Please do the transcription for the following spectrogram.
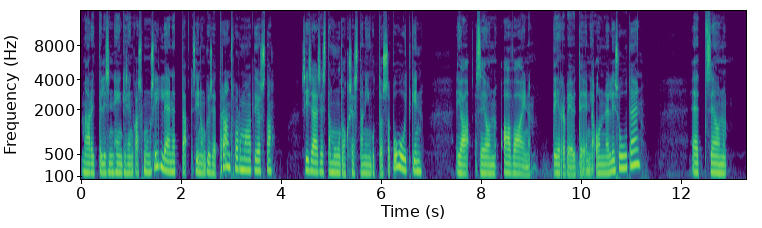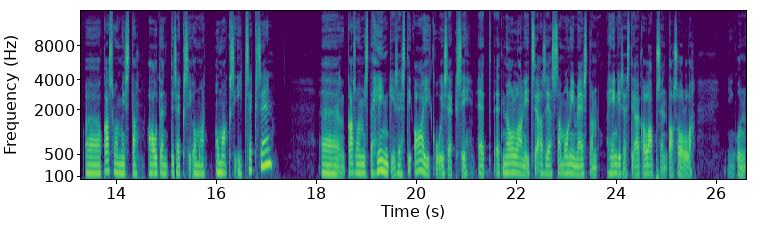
määrittelisin henkisen kasvun silleen, että siinä on kyse transformaatiosta, sisäisestä muutoksesta, niin kuin tuossa puhuitkin, ja se on avain terveyteen ja onnellisuuteen. Et se on kasvamista autenttiseksi oma, omaksi itsekseen, kasvamista henkisesti aikuiseksi. Että et me ollaan itse asiassa, moni meistä on henkisesti aika lapsen tasolla niin kuin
